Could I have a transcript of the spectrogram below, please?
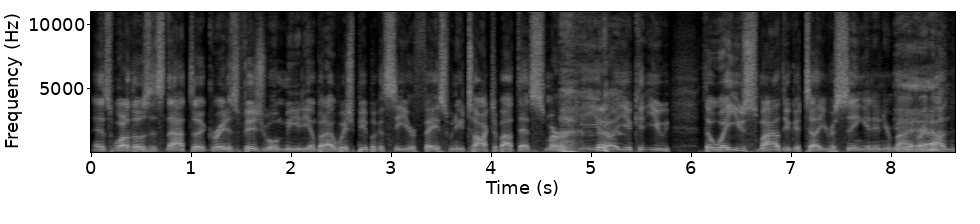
it's one of those. It's not the greatest visual medium, but I wish people could see your face when you talked about that smirk. you know, you could you the way you smiled, you could tell you were seeing it in your mind right now. And,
